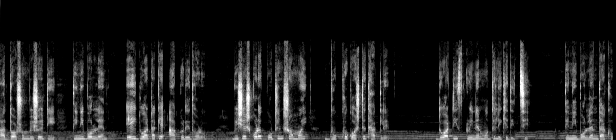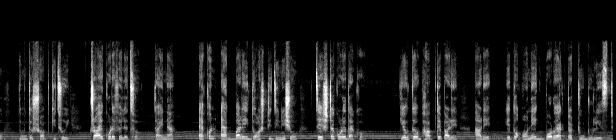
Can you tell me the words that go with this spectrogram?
আর দশম বিষয়টি, তিনি বললেন, এই দোয়াটাকে আঁকড়ে ধরো, বিশেষ করে কঠিন সময় দুঃখ কষ্টে থাকলে। দোয়াটি স্ক্রিনের মধ্যে লিখে দিচ্ছি। তিনি বললেন, দেখো, তুমি তো সব কিছুই ট্রাই করে ফেলেছ, তাই না? এখন একবার এই দশটি জিনিসও চেষ্টা করে দেখো। কেউ কেউ ভাবতে পারে, আরে, এ তো অনেক বড় একটা টু ডু লিস্ট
